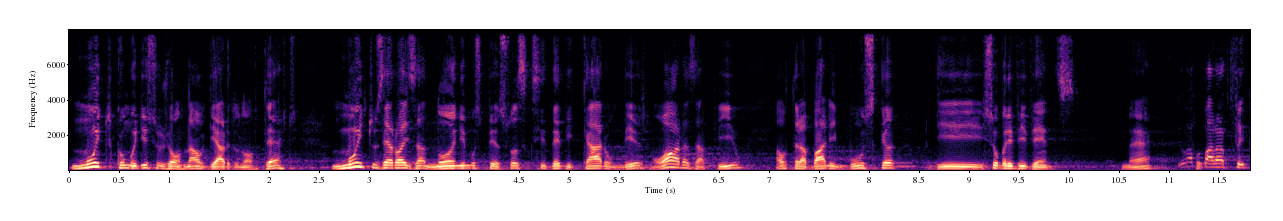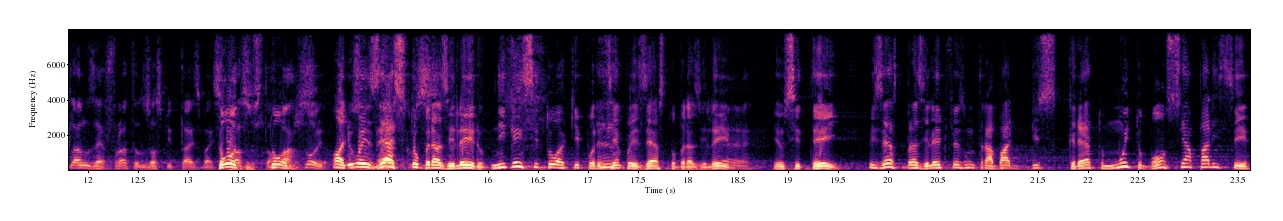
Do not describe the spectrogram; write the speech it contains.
Muito, como disse o jornal Diário do Nordeste, muitos heróis anônimos, pessoas que se dedicaram mesmo, horas a fio, ao trabalho em busca de sobreviventes, né? E o aparato feito lá no Zé Frota, nos hospitais mais todos, próximos, todos. Olha, o Exército médicos. Brasileiro, ninguém citou aqui, por exemplo, o Exército Brasileiro, é. eu citei. O Exército Brasileiro fez um trabalho discreto, muito bom, sem aparecer.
